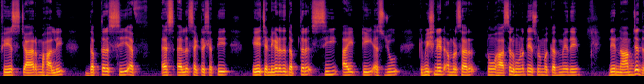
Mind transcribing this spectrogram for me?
ਫੇਸ 4 ਮਹਾਲੀ, ਦਫ਼ਤਰ ਸੀਐਫਐਸਐਲ ਸੈਕਟਰ 36 ਇਹ ਚੰਡੀਗੜ੍ਹ ਦੇ ਦਫ਼ਤਰ ਸੀਆਈਟੀਐਸਯੂ ਕਮਿਸ਼ਨਰੇਟ ਅੰਮ੍ਰਿਤਸਰ ਤੋਂ ਹਾਸਲ ਹੋਣ ਤੇ ਇਸ ਨੂੰ ਮੁਕੱਦਮੇ ਦੇ ਦੇ ਨਾਮਜ਼ਦ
